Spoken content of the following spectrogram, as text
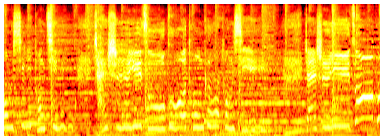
同喜同庆，战士与祖国同歌同行，战士与祖国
